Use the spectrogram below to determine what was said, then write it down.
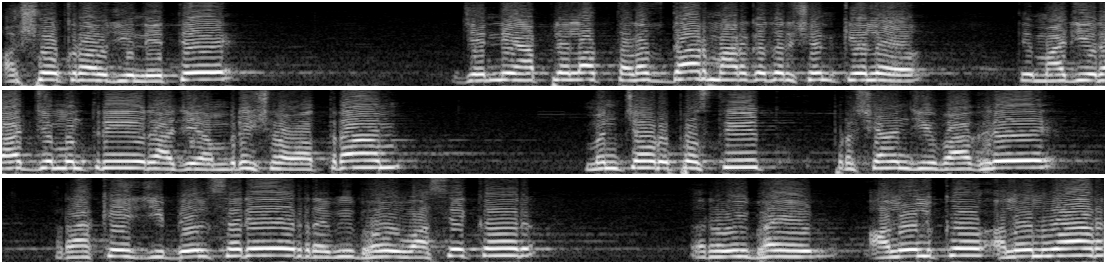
अशोकरावजी नेते ज्यांनी आपल्याला तडफदार मार्गदर्शन केलं ते माजी राज्यमंत्री राजे अमरीशराव आत्राम, मंचावर उपस्थित प्रशांतजी वाघरे, राकेशजी बेलसरे, रविभाऊ वासेकर, रविभाई आलोलक अलोलवार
